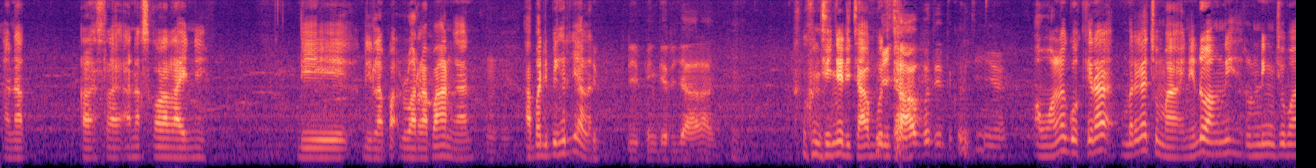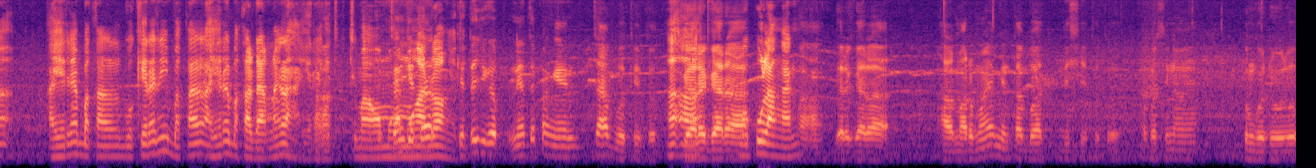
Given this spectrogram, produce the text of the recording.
anak kelas la- anak sekolah lain nih di di lapa- luar lapangan kan Mm-mm. apa di pinggir jalan di, di pinggir jalan kuncinya dicabut kan? dicabut itu kuncinya awalnya gue kira mereka cuma ini doang nih runding cuma akhirnya bakal gue kira nih bakal akhirnya bakal damai lah akhirnya Ah. gitu. Cuma kan omong-omongan kita, doang gitu. kita juga niatnya pengen cabut itu. Ah, ah. gara-gara mau pulang kan? Ah, gara-gara almarhumnya minta buat di situ tuh. Apa sih namanya? Tunggu dulu.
